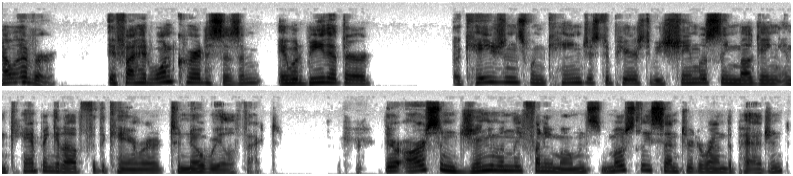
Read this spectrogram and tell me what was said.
However, if I had one criticism, it would be that there are occasions when Caine just appears to be shamelessly mugging and camping it up for the camera to no real effect. There are some genuinely funny moments, mostly centered around the pageant,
